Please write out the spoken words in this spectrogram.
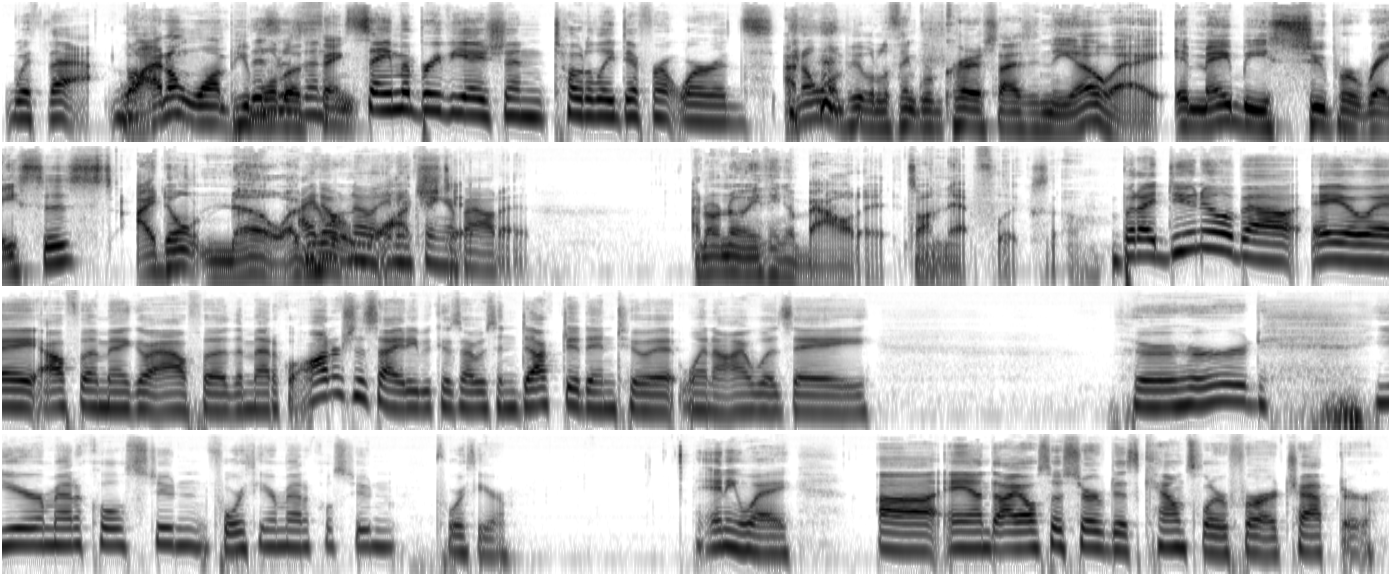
with that. Well, I don't want people This to think- same abbreviation, totally different words. I don't want people to think we're criticizing the OA. It may be super racist. I don't know. I've I don't know watched anything it. about it. I don't know anything about it. It's on Netflix though. But I do know about AOA, Alpha Omega Alpha, the Medical Honor Society, because I was inducted into it when I was a third year medical student, fourth year medical student, fourth year. Anyway, uh, and I also served as counselor for our chapter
